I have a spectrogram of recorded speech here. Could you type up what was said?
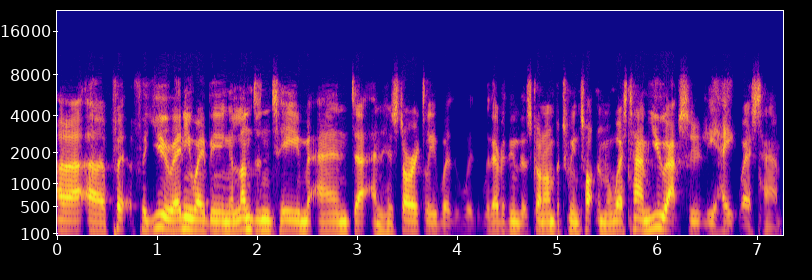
uh, uh, for, for you anyway, being a London team, and uh, and historically with, with with everything that's gone on between Tottenham and West Ham, you absolutely hate West Ham.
